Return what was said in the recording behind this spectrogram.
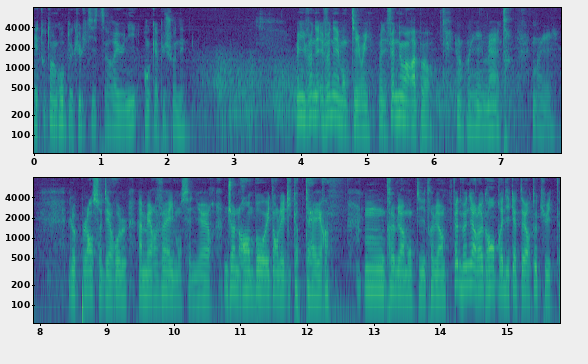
et tout un groupe de cultistes réunis encapuchonnés. Oui, venez, venez, mon petit, oui, venez, faites-nous un rapport. Oui, maître, oui. Le plan se déroule à merveille, monseigneur. John Rambo est dans l'hélicoptère. Hmm, très bien, mon petit, très bien. Faites venir le grand prédicateur tout de suite.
